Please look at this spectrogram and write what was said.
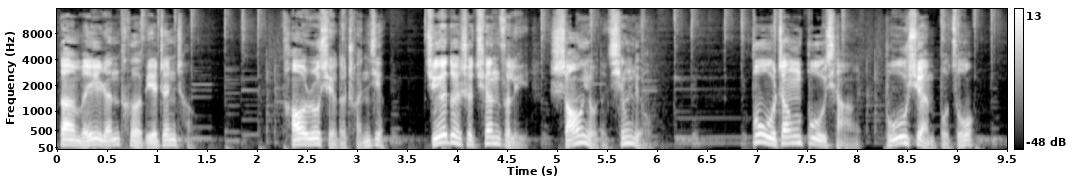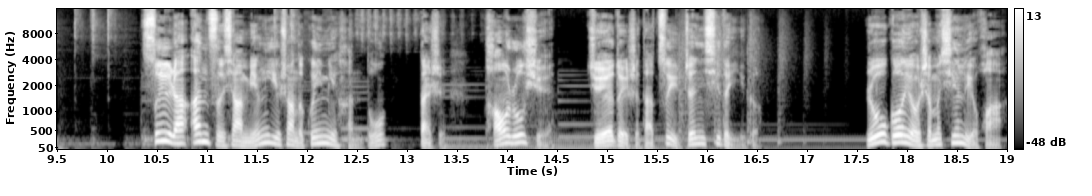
但为人特别真诚。陶如雪的纯净，绝对是圈子里少有的清流，不争不抢，不炫不作。虽然安子夏名义上的闺蜜很多，但是陶如雪。绝对是他最珍惜的一个。如果有什么心里话，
